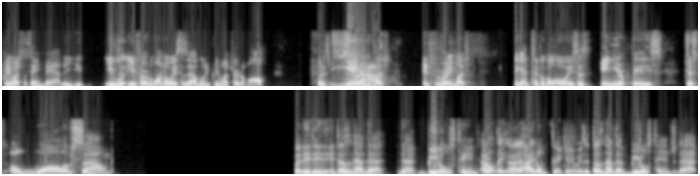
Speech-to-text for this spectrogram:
pretty much the same band. You, you've you've heard one Oasis album, you pretty much heard them all. But it's Yeah. very much it's very much again typical Oasis in your face, just a wall of sound. But it it, it doesn't have that that Beatles tinge. I don't think I, I don't think anyways. It doesn't have that Beatles tinge that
